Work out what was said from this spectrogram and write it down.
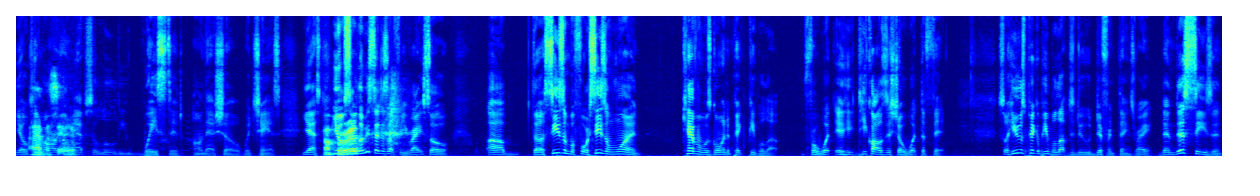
Yo, Kevin Hart got it. absolutely wasted on that show with Chance. Yes. Oh, Yo, so let me set this up for you, right? So, uh, the season before, season one, Kevin was going to pick people up for what he, he calls this show "What the Fit." So he was picking people up to do different things, right? Then this season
